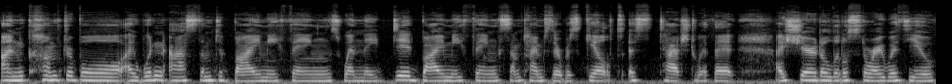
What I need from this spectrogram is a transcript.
uncomfortable. I wouldn't ask them to buy me things. When they did buy me things, sometimes there was guilt attached with it. I shared a little story with you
